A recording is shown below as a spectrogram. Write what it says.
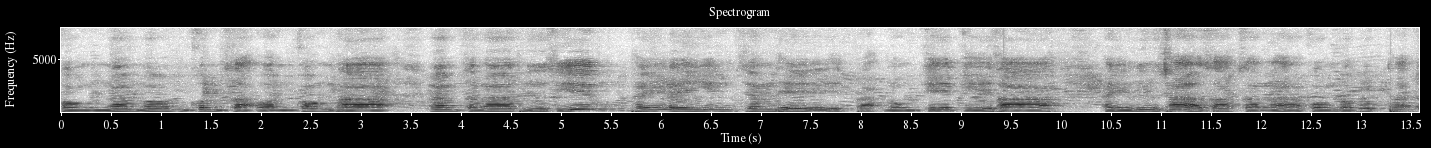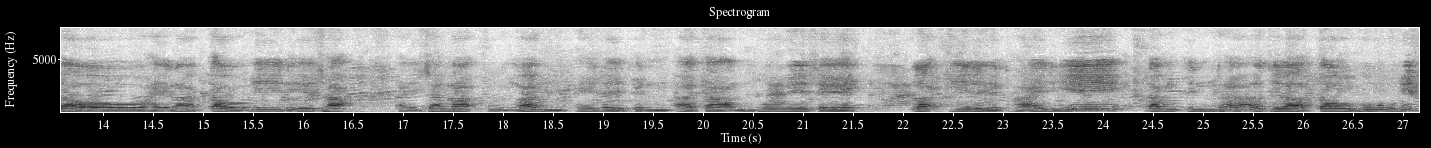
ของงามงอนคนสะอ่อนของผางามสง่าถือศีลไผได้ยินเสียงเทศน์ประนมเกตกีสา ให้ลือชาศาสนาของพระพุทธเจ้า ให้นาคเจ้ามีเดชะ ให้ชนะผู้มันให้ได้เป็นอาจารย์ผู้วิเศษ ละกิเลสหายหนีดังอินทาธิราชเจ้าผู้มิน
